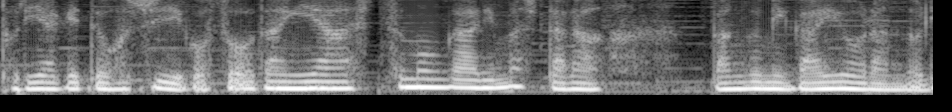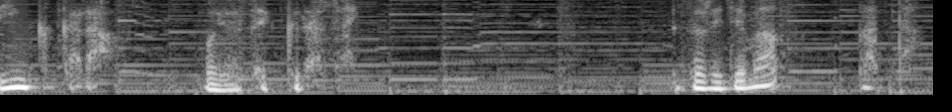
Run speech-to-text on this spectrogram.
取り上げてほしいご相談や質問がありましたら番組概要欄のリンクからお寄せください。それではまた。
